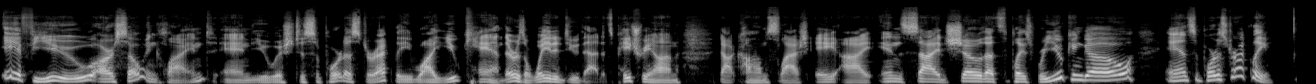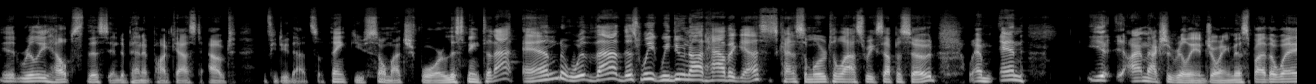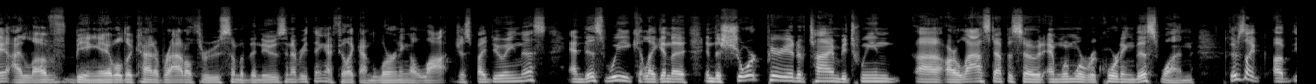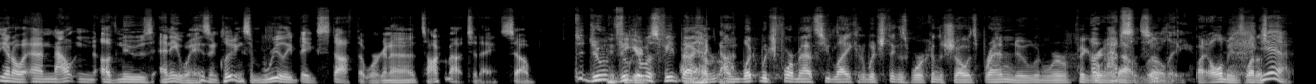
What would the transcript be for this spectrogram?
if you are so inclined and you wish to support us directly, why you can. There is a way to do that. It's Patreon.com slash AI Inside Show. That's the place where you can go and support us directly. It really helps this independent podcast out if you do that. So thank you so much for listening to that. And with that, this week we do not have a guest. It's kind of similar to last week's episode. Um, and, and yeah, I'm actually really enjoying this, by the way. I love being able to kind of rattle through some of the news and everything. I feel like I'm learning a lot just by doing this. And this week, like in the in the short period of time between uh, our last episode and when we're recording this one, there's like a you know a mountain of news, anyways, including some really big stuff that we're gonna talk about today. So Do, do, do give us feedback on, on what which formats you like and which things work in the show. It's brand new and we're figuring Oh, it out. absolutely. So by all means, let us. yeah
